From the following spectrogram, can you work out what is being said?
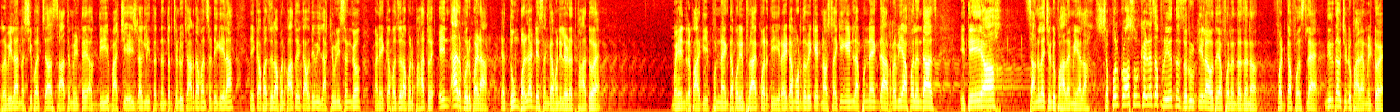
रवीला नशिबाच्या साथ मिळते. अगदी बॅटची एज लागली तदनंतर चेंडू चार धावांसाठी गेला. एका बाजूला आपण पाहतोय गावदेवी लाखिवली संघ आणि एका बाजूला आपण पाहतोय एन आर बोरपाडा या दोन बल्लाढ्य संघामध्ये लढत पाहतोय. महेंद्र पागी पुन्हा एकदा बॉलिंग ट्रॅक वरती. Right arm over the wicket non striking एंडला पुन्हा एकदा. रवी हा फलंदाज. इथे चांगला चेंडू पाहायला मिळाला. चप्पल क्रॉस होऊन खेळण्याचा प्रयत्न जरूर केला होता या फलंदाजानं. फटका फसलाय. निर्धाव चेंडू पाहायला मिळतोय.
